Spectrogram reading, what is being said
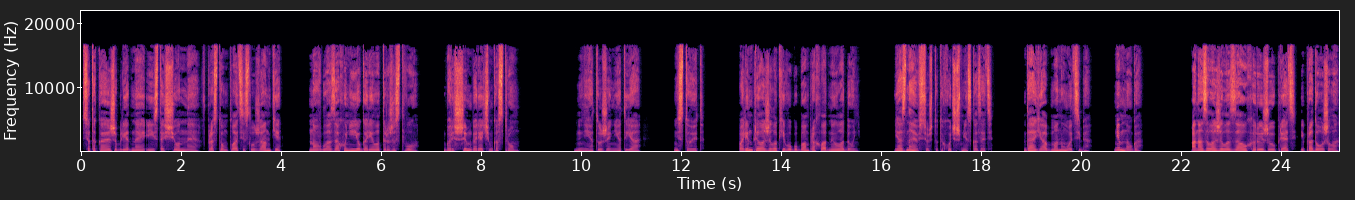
Все такая же бледная и истощенная, в простом платье служанки, но в глазах у нее горело торжество, большим горячим костром. «Нет, уже нет, я...» «Не стоит». Полин приложила к его губам прохладную ладонь. «Я знаю все, что ты хочешь мне сказать. Да, я обманула тебя. Немного». Она заложила за ухо рыжую прядь и продолжила.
